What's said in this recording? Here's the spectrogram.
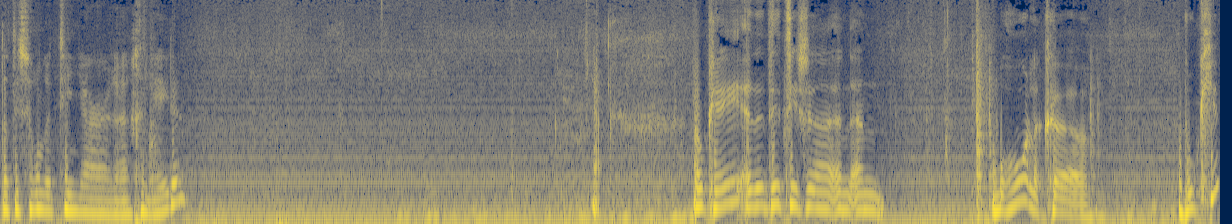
dat is 110 jaar geleden. Oké, okay, dit is een, een behoorlijk uh, boekje,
